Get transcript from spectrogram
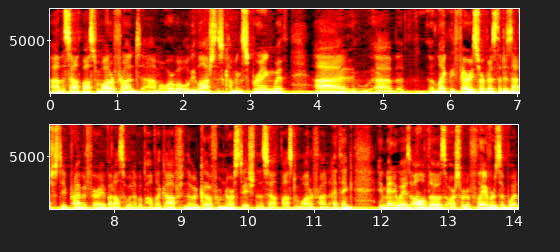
uh, the South Boston waterfront, um, or what will be launched this coming spring with uh, likely ferry service that is not just a private ferry, but also would have a public option that would go from North Station to the South Boston waterfront. I think, in many ways, all of those are sort of flavors of what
